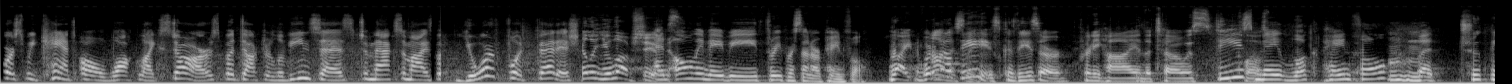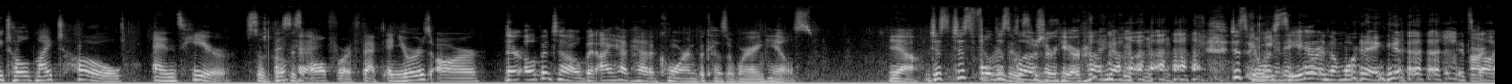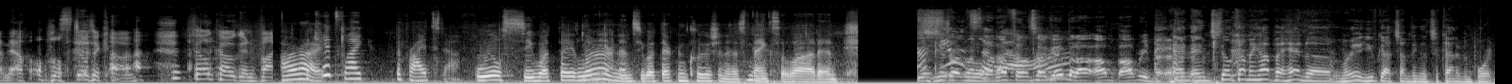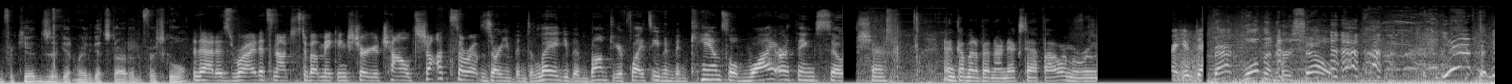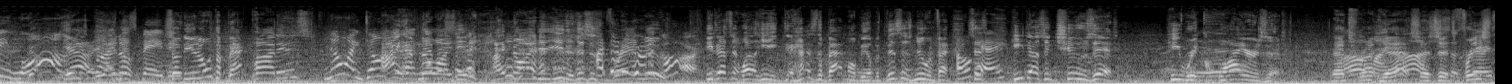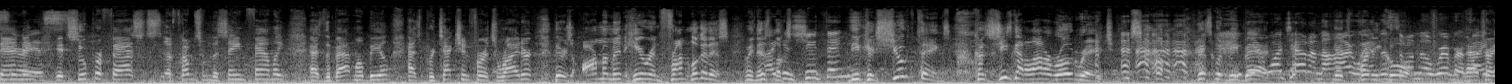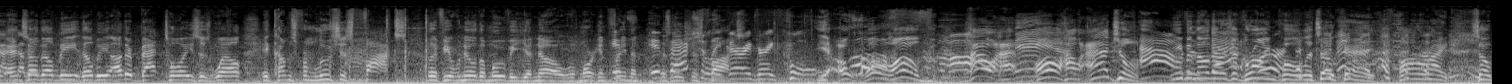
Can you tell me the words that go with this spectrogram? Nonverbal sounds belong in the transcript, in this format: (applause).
Of course, we can't all walk like stars, but Dr. Levine says to maximize your foot fetish, Really, you love shoes. And only maybe 3% are painful. right. What about these? Because these are pretty high and the toe is These closed. may look painful, mm-hmm. but truth be told, my toe ends here. So this is all for effect. And yours are They're open toe, but I have had a corn because of wearing heels. Yeah, just just full Don't do disclosure here. (laughs) I know. (laughs) just Can we wanted to see hear it? in the morning. (laughs) it's All right. gone now. well, still to come. Phil Kogan. vi- All right. Kids like the fried stuff. We'll see what they learn and see what their conclusion is. Thanks a lot. And You're struggling a little. Not feeling so good, but I'll, I'll, I'll read better. And, and (laughs) still coming up ahead, uh, Maria, you've got something that's kind of important for kids uh, getting ready to get started for school. That is right. It's not just about making sure your child's shots are up. Sorry, you've been delayed, you've been bumped, your flight's even been canceled. Why are things so? Sure. And coming up in our next half hour, Maroon. Batwoman herself. (laughs) Have to be long yeah, to yeah, I ride know. this baby. So do you know what the Batpod is? no, I don't. I have I've no idea. I have no (laughs) idea either. This is he brand a new. car. He doesn't. Well, he has the Batmobile, but this is new. In fact, Okay. he doesn't choose it. He requires it. That's Oh right. yes, gosh, it's, it's so freestanding. It's super fast. It comes from the same family as the Batmobile. Has protection for its rider. There's armament here in front. Look at this. I mean, this I looks. can shoot things? You can shoot things because she's got a lot of road rage. (laughs) So this would be bad. watch out on the highway. It's pretty the cool. Sawmill River, That's right. And so there'll be there'll be other Bat toys as well. It comes from Lucius (gasps) Fox. If you know the movie, you know Morgan Freeman It's, is it's actually Fox. very, very cool. Yeah. Oh, oh, oh. oh how, man. oh, how agile. Ow, Even though there's a groin hurt? pull, it's okay. (laughs) All right. So.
